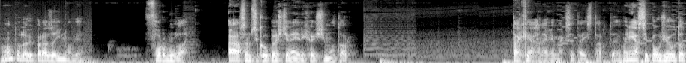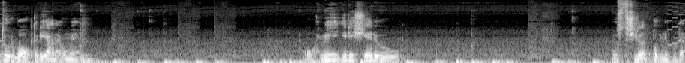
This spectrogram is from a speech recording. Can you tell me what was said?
No, tohle vypadá zajímavě. Formule. A já jsem si koupil ještě nejrychlejší motor. Tak já nevím, jak se tady startuje. Oni asi použijou to turbo, který já neumím. Ohní, když jedu. Jo, střílet po mně bude.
